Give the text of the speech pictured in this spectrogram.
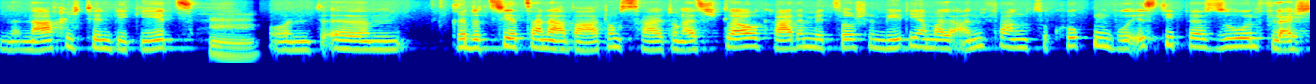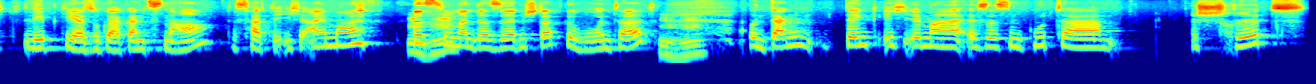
eine Nachricht hin, wie geht's? Mhm. Und ähm, reduziert seine Erwartungshaltung. Also ich glaube, gerade mit Social Media mal anfangen zu gucken, wo ist die Person? Vielleicht lebt die ja sogar ganz nah. Das hatte ich einmal, mhm. dass jemand in derselben Stadt gewohnt hat. Mhm. Und dann denke ich immer, es ist ein guter Schritt,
